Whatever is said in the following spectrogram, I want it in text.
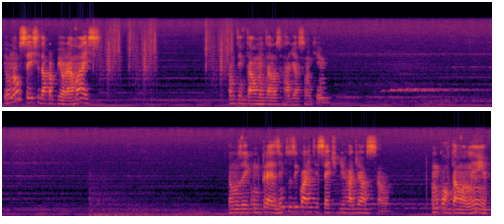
Eu não sei se dá para piorar mais. Vamos tentar aumentar nossa radiação aqui. Estamos aí com 347 de radiação. Vamos cortar uma lenha.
